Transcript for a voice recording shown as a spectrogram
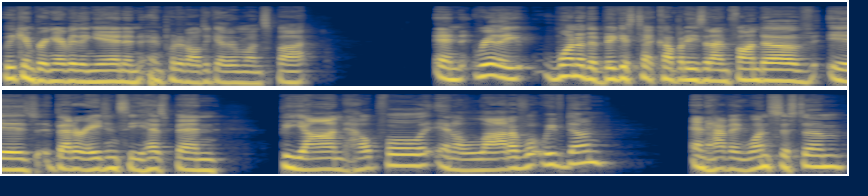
We can bring everything in and, and put it all together in one spot. And really, one of the biggest tech companies that I'm fond of is Better Agency has been beyond helpful in a lot of what we've done. And having one system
